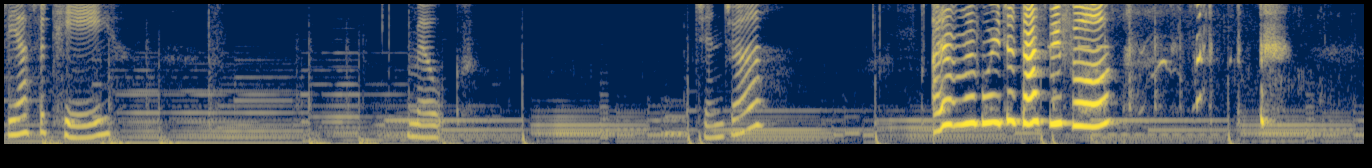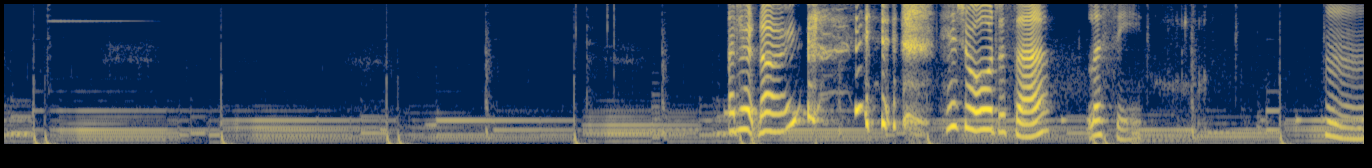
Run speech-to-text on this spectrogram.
She asked for tea. Milk. Ginger? I don't remember what you just asked me for. I don't know. Here's your order, sir. Let's see. Hmm.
